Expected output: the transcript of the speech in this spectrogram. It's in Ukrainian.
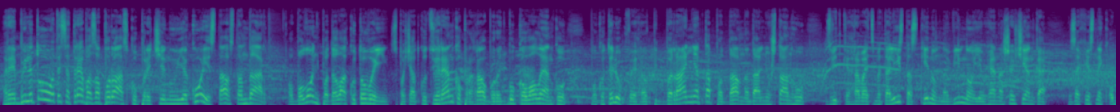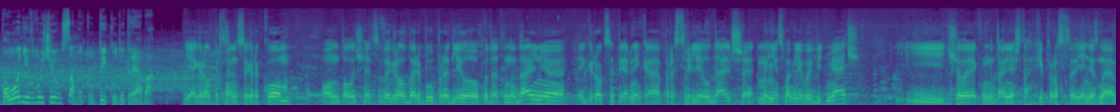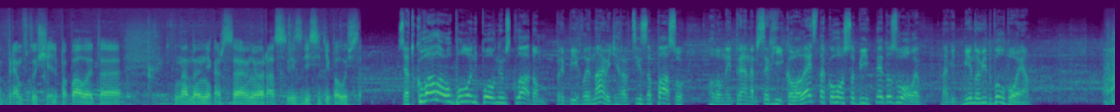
Реабілітовуватися треба за поразку, причиною якої став стандарт. Оболонь подала кутовий. Спочатку Цвіренко програв боротьбу Коваленку. Покотелюк виграв підбирання та подав на дальню штангу. Звідки гравець металіста скинув на вільного Євгена Шевченка. Захисник оболоні влучив саме туди, куди треба. Я играл персонально с игроком, он, получается, выиграл борьбу, продлил его куда-то на дальнюю. Игрок соперника прострелил дальше. Мы не смогли выбить мяч, и человек на дальней штанге просто, я не знаю, прям в ту щель попал. Это надо, мне кажется, у него раз из десяти получится. Святкувала оболонь повним складом. Прибігли навіть гравці запасу. Головний тренер Сергій Ковалець такого собі не дозволив, на відміну від болбоя.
